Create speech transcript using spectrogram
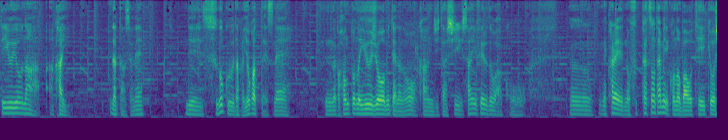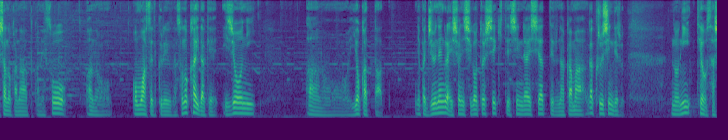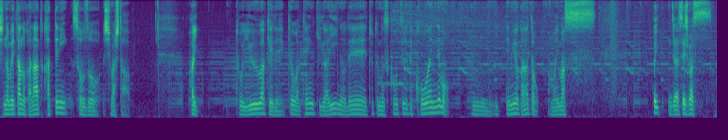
ていうような回だったんですよね。ですごくなんか良かったですね。なんか本当の友情みたいなのを感じたしサインフェルドはこううん、ね、彼の復活のためにこの場を提供したのかなとかねそうあの思わせてくれるようなその回だけ異常にあの良かったやっぱり10年ぐらい一緒に仕事してきて信頼し合ってる仲間が苦しんでるのに手を差し伸べたのかなと勝手に想像しました。はい。というわけで今日は天気がいいのでちょっと息子を連れて公園でも、うん、行ってみようかなと思います。はい。じゃあ失礼します。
